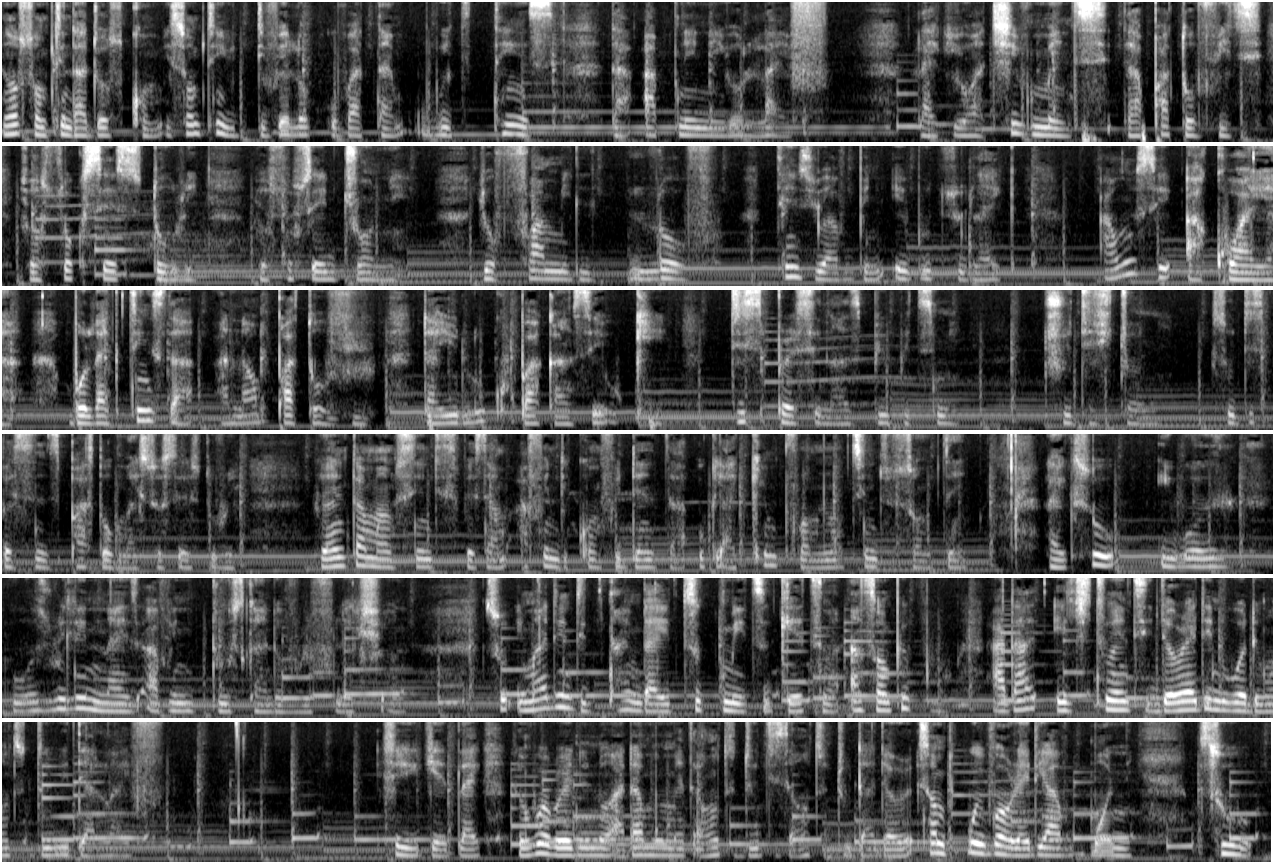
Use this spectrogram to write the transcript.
Not something that just come. It's something you develop over time with things that are happening in your life. Like your achievements, they are part of it. Your success story, your success journey, your family, love, things you have been able to like I won't say acquire, but like things that are now part of you that you look back and say, okay, this person has been with me through this journey. So this person is part of my success story. So anytime I'm seeing this person, I'm having the confidence that okay, I came from nothing to something. Like so, it was it was really nice having those kind of reflection. So imagine the time that it took me to get me. And some people at that age 20, they already know what they want to do with their life. So you get like some people already know at that moment I want to do this, I want to do that. Already, some people even already have money. So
